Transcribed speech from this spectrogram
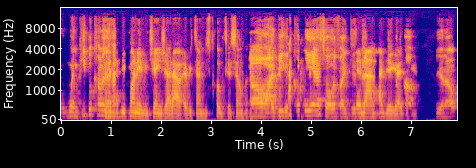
when people come in, that'd be funny if you change that out every time you spoke to someone. No, I'd be a corny asshole if I did. Yeah, that. Nah, I dig. I dig. You know,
